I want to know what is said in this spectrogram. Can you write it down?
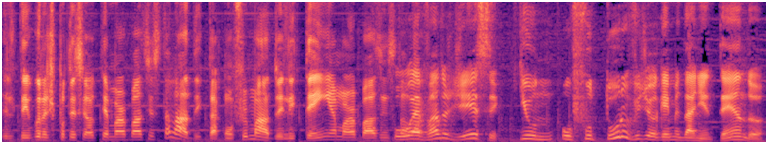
ele tem o grande potencial de ter a maior base instalada. E tá confirmado, ele tem a maior base instalada. O Evandro disse que o, o futuro videogame da Nintendo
